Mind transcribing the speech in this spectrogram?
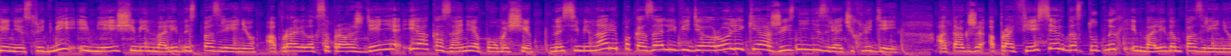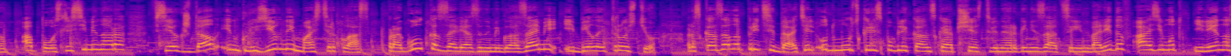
общения с людьми, имеющими инвалидность по зрению, о правилах сопровождения и оказания помощи. На семинаре показали видеоролики о жизни незрячих людей, а также о профессиях, доступных инвалидам по зрению. А после семинара всех ждал инклюзивный мастер-класс «Прогулка с завязанными глазами и белой тростью», рассказала председатель Удмуртской республиканской общественной организации инвалидов «Азимут» Елена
